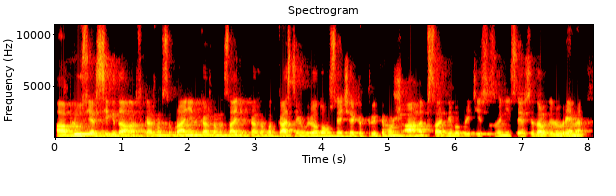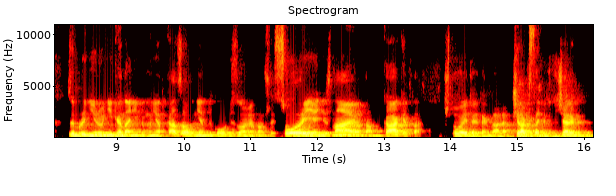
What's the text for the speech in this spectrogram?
А плюс я всегда на каждом собрании, на каждом инсайде, на каждом подкасте говорю о том, что я человек открытый, можешь, а, написать, либо прийти, созвониться, я всегда уделю время, забронирую, никогда никому не отказывал, нет такого безумия, потому что, сори, я не знаю, там, как это что это и так далее. Вчера, кстати, встречали,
